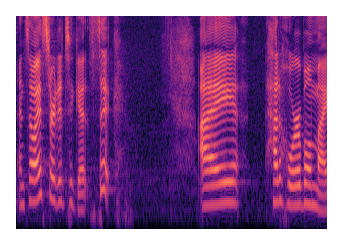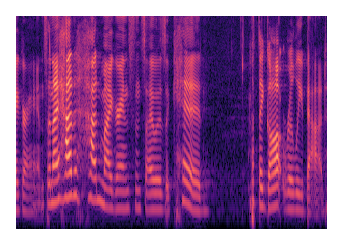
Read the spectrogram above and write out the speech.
And so I started to get sick. I had horrible migraines. And I had had migraines since I was a kid, but they got really bad.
